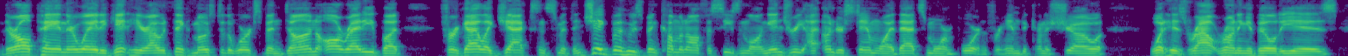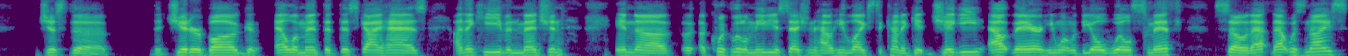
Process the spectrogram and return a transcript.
they're all paying their way to get here. I would think most of the work's been done already, but for a guy like Jackson Smith-Njigba, who's been coming off a season long injury, I understand why that's more important for him to kind of show what his route running ability is, just the the jitterbug element that this guy has. I think he even mentioned in uh, a quick little media session how he likes to kind of get jiggy out there. He went with the old Will Smith, so that that was nice.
